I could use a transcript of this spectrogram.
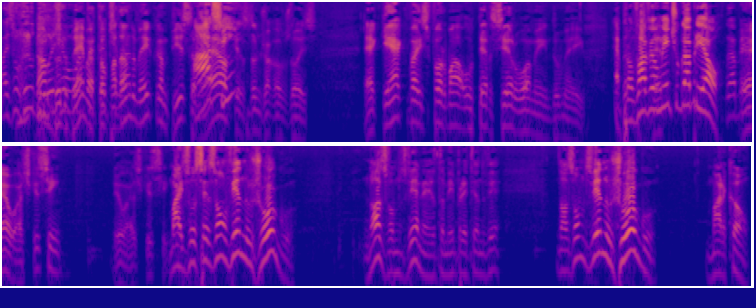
Mas o Rio do Não, hoje é tudo um bem, mas estou falando nato. meio campista, Ah, não é sim. a questão de jogar os dois. É quem é que vai se formar o terceiro homem do meio. É provavelmente o Gabriel. Gabriel. É, eu acho que sim. Eu acho que sim. Mas vocês vão ver no jogo. Nós vamos ver, né? Eu também pretendo ver. Nós vamos ver no jogo, Marcão,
